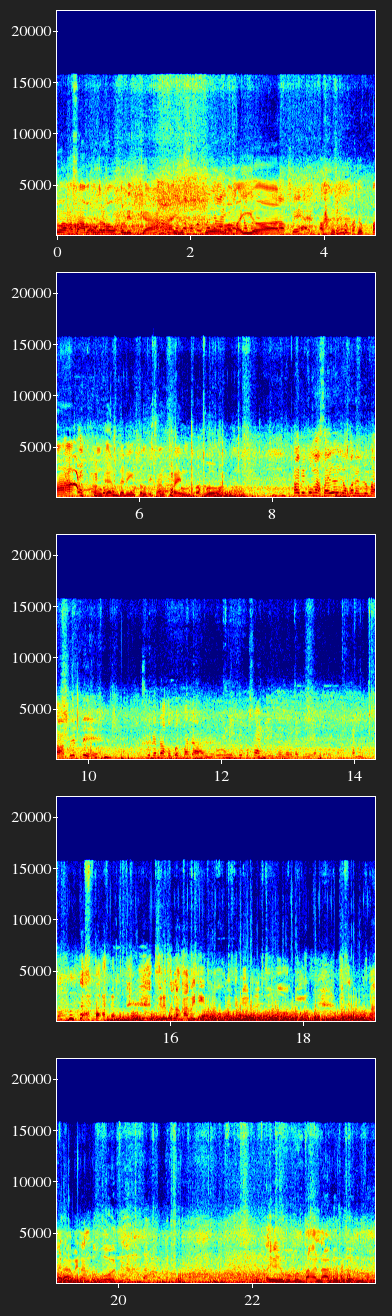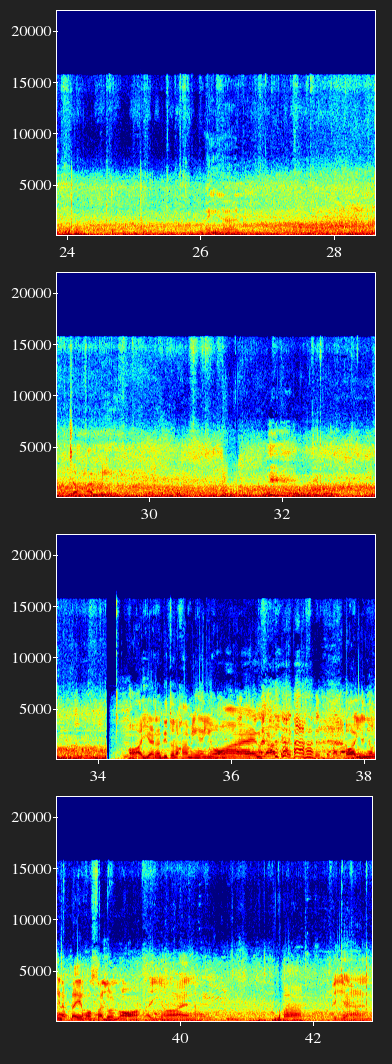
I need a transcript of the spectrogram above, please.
Yung mga kasama ko, gano'n ako kulit ka. Ay, Diyos ko, mabayot. Ito pa, ang ganda nitong isang friend ko. Sabi ko nga sa'yo, ayoko nang lumapit eh. Mas maganda ako pag malayo. Hinigyo ko sana yung dalawa nag-react. Ganito lang kami dito. Nag-okay. Kasi pupuntahan namin nandoon. Ayun yung pupuntahan namin doon. Ayan. Diyan kami. diba? Oh, ayan. Nandito na kami ngayon. Oh, ayan yung in-applyan kong salon. Oh, ayan. Pa, ayan.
